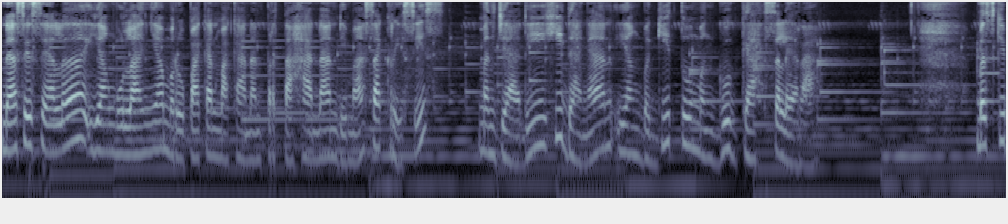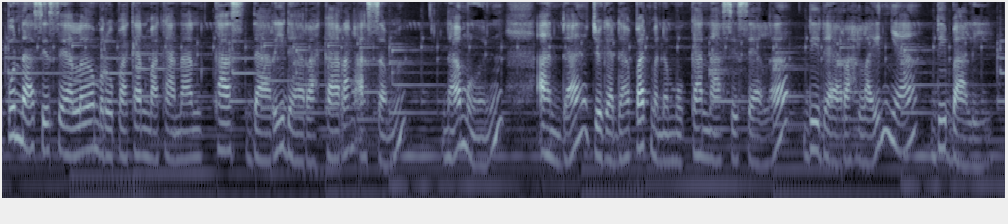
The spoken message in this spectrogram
Nasi sele yang mulanya merupakan makanan pertahanan di masa krisis menjadi hidangan yang begitu menggugah selera. Meskipun nasi sele merupakan makanan khas dari daerah Karangasem, namun Anda juga dapat menemukan nasi sele di daerah lainnya di Bali.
